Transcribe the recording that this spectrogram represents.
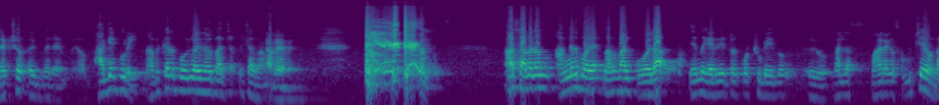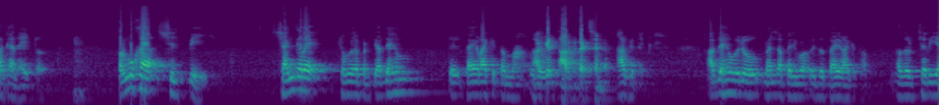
ലക്ഷ പിന്നെ ഭാഗ്യക്കുറി നടക്കൽ പോലും അതിനകത്ത് വെച്ചതാണ്. ആ സമരം അങ്ങനെ പോയ നടന്നാൽ പോരാ എന്ന് കരുതിയിട്ട് കുറച്ചുകൂടി ഒരു നല്ല സ്മാരക സമുച്ചയം ഉണ്ടാക്കാനായിട്ട് പ്രമുഖ ശില്പി ശങ്കറെ ചുമതലപ്പെടുത്തി. അദ്ദേഹം തയ്യാറാക്കി തന്ന ആർക്കിടെക്ട് അദ്ദേഹം ഒരു നല്ല പരിപാ ഇത് തയ്യാറാക്കി തന്നു. അതൊരു ചെറിയ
